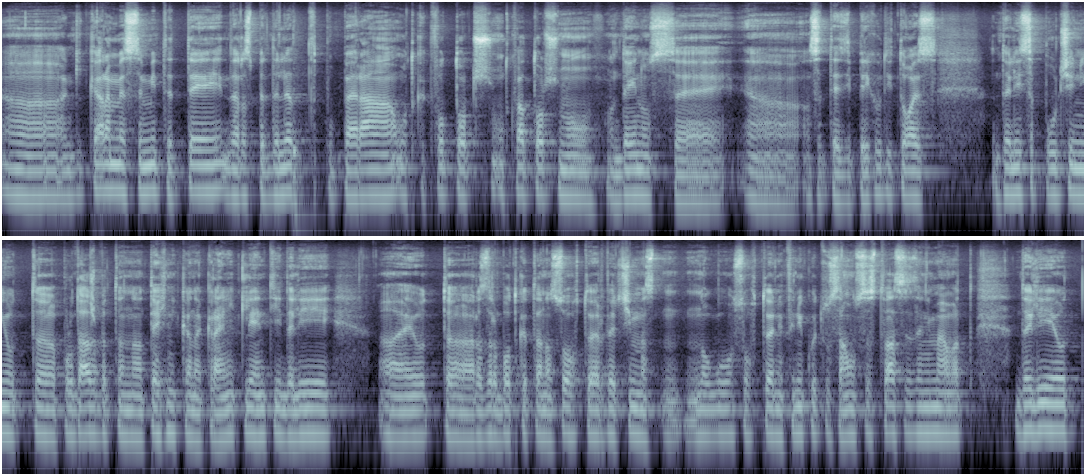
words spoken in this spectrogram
а, ги караме самите те да разпределят по пера от, какво точно, от каква точно дейност е, а, са тези приходи, т.е. дали са получени от продажбата на техника на крайни клиенти, дали е от разработката на софтуер, вече има много софтуерни фирми, които само с това се занимават, дали е от,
